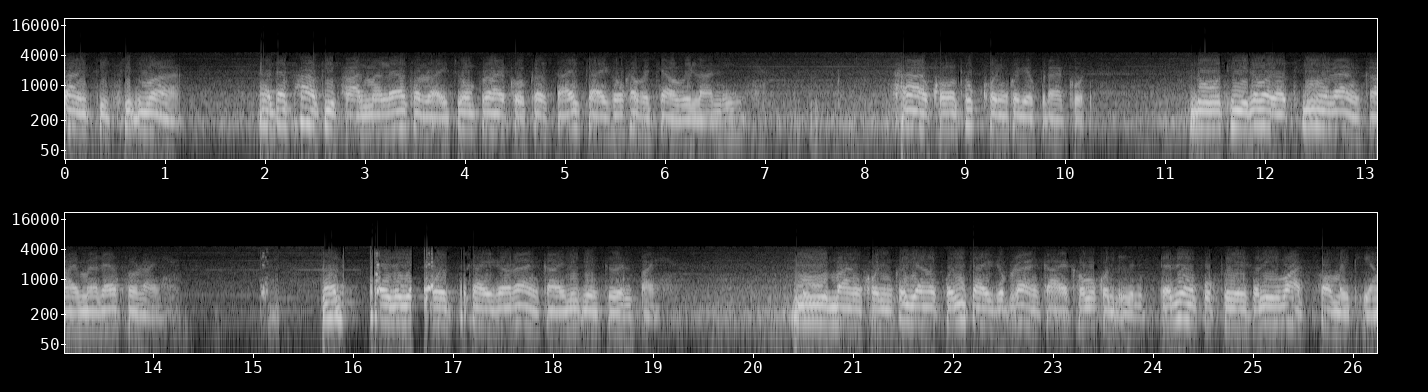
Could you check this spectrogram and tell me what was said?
ตั้งจิตคิดว่าอัตภาพที่ผ่านมาแล้วเท่าไรจงปรากฏกระสายใจของข้าพเจ้าเวลานี้ ภาพของทุกคนก็จะปรากฏ ดูทีแล้วว่าเราทิ้งร่างกายมาแล้วเท่าไรแล้วใจระยะใจกับร่างกายนี่จนเกินไป มีบางคนก็ยังสนใจกับร่างกายเขาว่าคนอื่น แต่เรื่องปุเพสนิวาสพ่อไม่เถียง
